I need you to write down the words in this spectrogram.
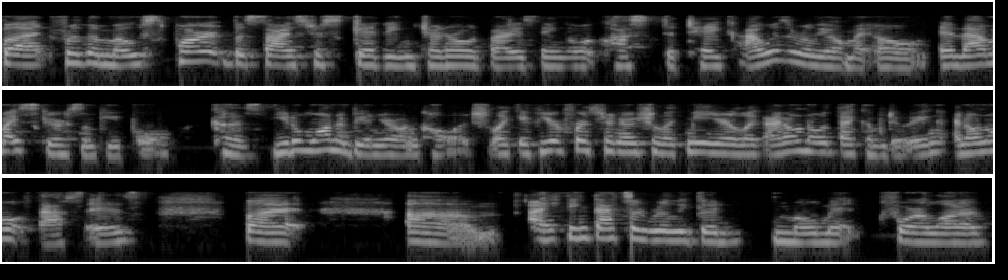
But for the most part, besides just getting general advising on what classes to take, I was really on my own. And that might scare some people because you don't want to be in your own college. Like if you're first generation like me, you're like, I don't know what the heck I'm doing. I don't know what FAFSA is. But um, I think that's a really good moment for a lot of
